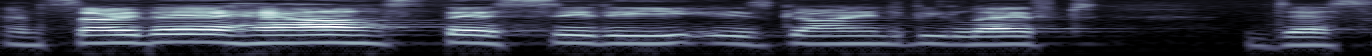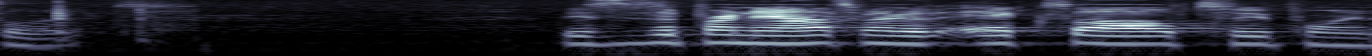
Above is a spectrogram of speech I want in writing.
And so their house, their city, is going to be left desolate. This is a pronouncement of Exile 2.0.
